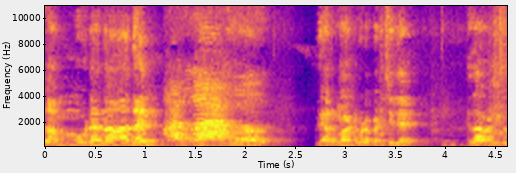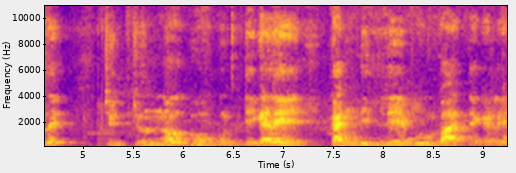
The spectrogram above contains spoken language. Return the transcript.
നമ്മുടെ നാഥൻ. വേറെ പാട്ട് ഇവിടെ പഠിച്ചില്ലേ? ഏതാ പഠിച്ചത്? ചുറ്റും നോക്കൂ കുട്ടികളെ കണ്ടില്ലേ പൂമ്പാറ്റകളെ?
